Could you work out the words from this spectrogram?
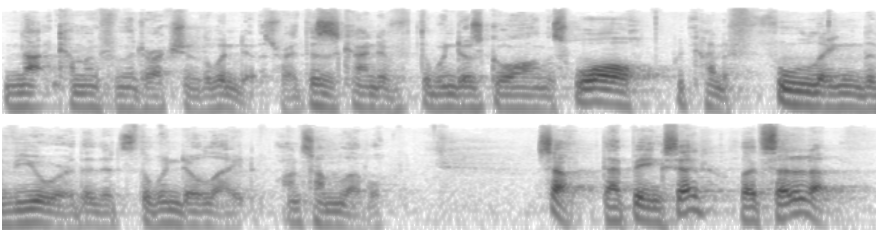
not coming from the direction of the windows, right? This is kind of, the windows go along this wall, we're kind of fooling the viewer that it's the window light on some level. So, that being said, let's set it up.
